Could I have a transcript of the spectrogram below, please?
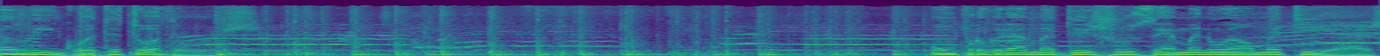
Língua de Todos. Um programa de José Manuel Matias,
